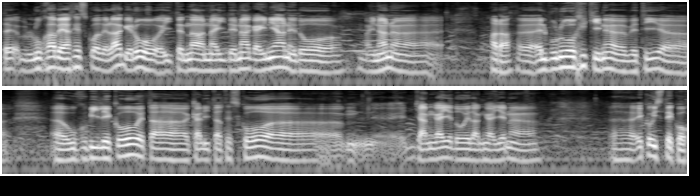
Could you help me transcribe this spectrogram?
de, lurra beharrezkoa dela, gero iten da nahi dena gainean edo mainan, uh, ara, uh, elburu horrikin uh, beti uh, urbileko eta kalitatezko uh, jangai edo edangaien uh, ekoizteko.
